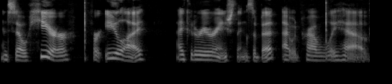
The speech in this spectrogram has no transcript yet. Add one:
And so here, for Eli, I could rearrange things a bit. I would probably have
